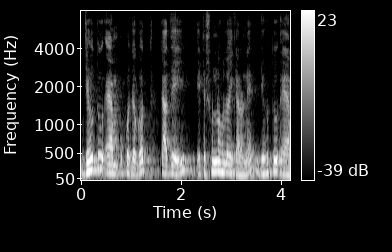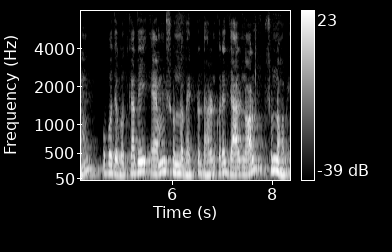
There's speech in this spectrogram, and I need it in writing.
যেহেতু এম উপজগৎ, কাজেই এটা শূন্য হলো এই কারণে, যেহেতু এম উপজগৎ, কাজেই এম শূন্য ভেক্টর ধারণ করে, যার নর্ম শূন্য হবে।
